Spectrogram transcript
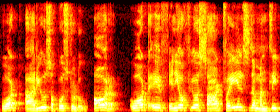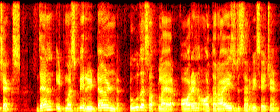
what are you supposed to do? Or what if any of your SART fails the monthly checks? Then it must be returned to the supplier or an authorized service agent.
